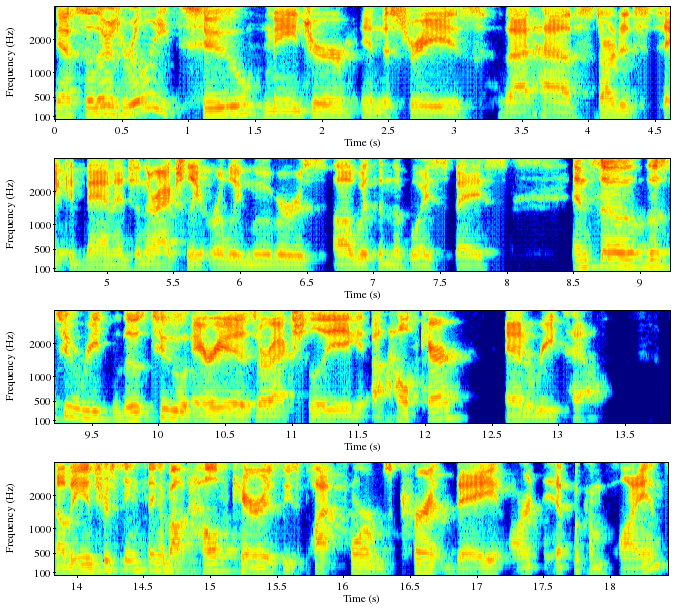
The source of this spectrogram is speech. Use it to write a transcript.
Yeah, so there's really two major industries that have started to take advantage, and they're actually early movers uh, within the voice space. And so those two re- those two areas are actually uh, healthcare and retail. Now, the interesting thing about healthcare is these platforms current day aren't HIPAA compliant,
